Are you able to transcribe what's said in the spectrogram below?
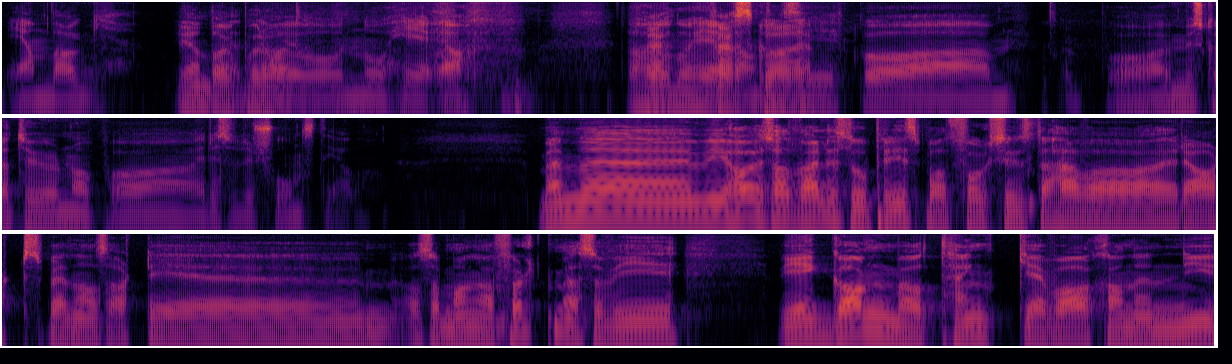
én dag. En dag på Det har rad. jo noe, he ja, det har jo noe helt annet å si på, på muskulaturen og på restitusjonstida. Men eh, vi har jo satt veldig stor pris på at folk syns det her var rart, spennende, artig. eh, altså mange har fulgt med. Så vi, vi er i gang med å tenke hva kan en ny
